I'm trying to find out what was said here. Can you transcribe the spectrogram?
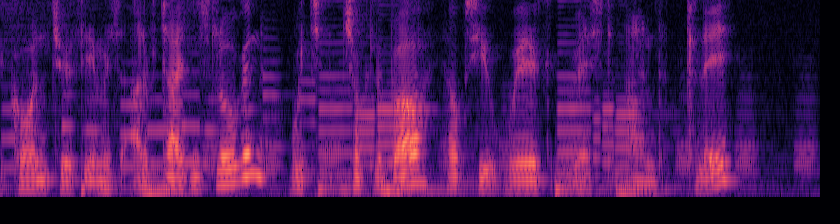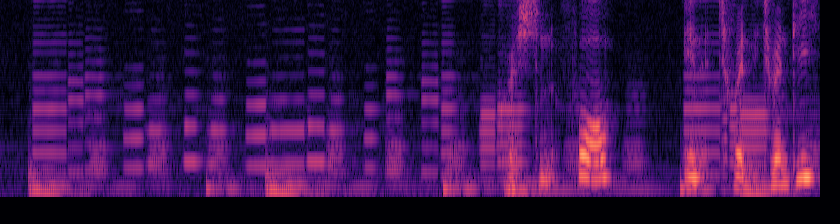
According to a famous advertising slogan, which chocolate bar helps you work, rest, and play? Question 4. In 2020,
